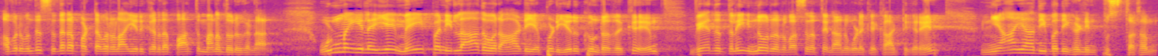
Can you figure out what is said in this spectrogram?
அவர் வந்து சிதறப்பட்டவர்களாக இருக்கிறத பார்த்து மனதுருகினார். உண்மையிலேயே மெய்ப்பன் இல்லாத ஒரு ஆடு எப்படி இருக்குன்றதுக்கு வேதத்தில் இன்னொரு வசனத்தை நான் உங்களுக்கு காட்டுகிறேன். நியாயாதிபதிகளின் புஸ்தகம்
